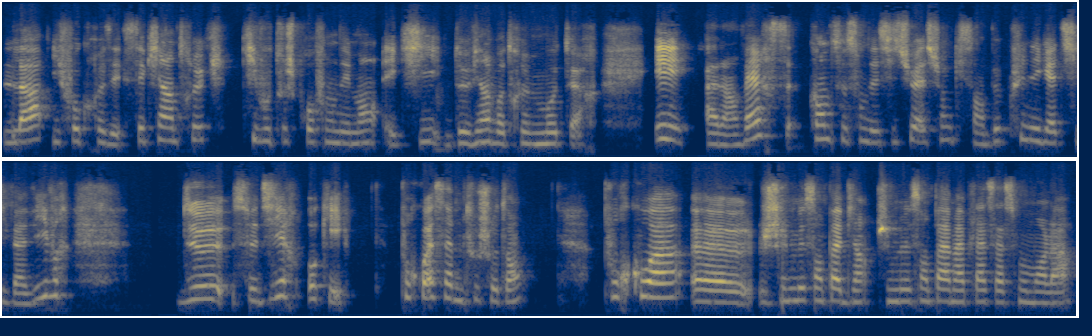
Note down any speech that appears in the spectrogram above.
là, il faut creuser. C'est qu'il y a un truc qui vous touche profondément et qui devient votre moteur. Et à l'inverse, quand ce sont des situations qui sont un peu plus négatives à vivre, de se dire, OK, pourquoi ça me touche autant? Pourquoi euh, je ne me sens pas bien, je ne me sens pas à ma place à ce moment-là,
